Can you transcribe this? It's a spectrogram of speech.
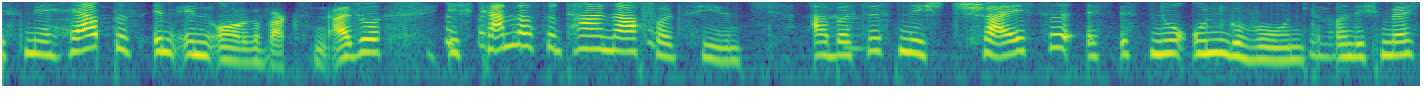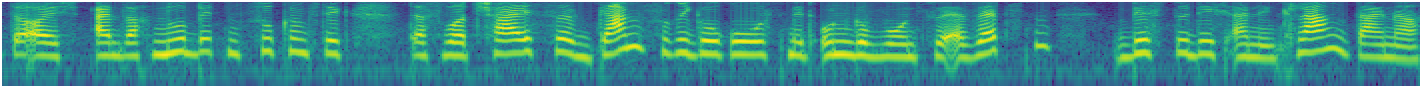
ist mir Herpes im Innenohr gewachsen. Also ich kann das total nachvollziehen. Aber es ist nicht scheiße, es ist nur ungewohnt. Und ich möchte euch einfach nur bitten, zukünftig das Wort scheiße ganz rigoros mit ungewohnt zu ersetzen, bis du dich an den Klang deiner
